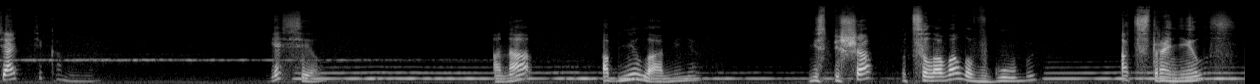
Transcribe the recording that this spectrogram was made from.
сядьте ко мне». Я сел. Она обняла меня, не спеша поцеловала в губы, отстранилась,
